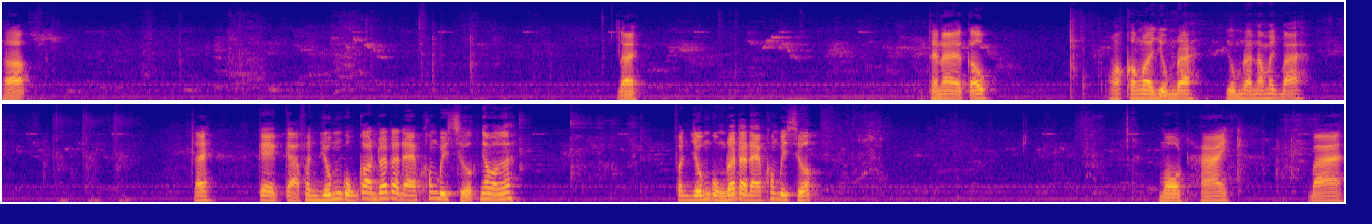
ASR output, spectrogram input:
Đó. Đây. Thế này là câu. Hoặc không là dùng ra. Dùng ra 5x3 đây kể cả phần dung cũng còn rất là đẹp, không bị xước nha mọi người. Phần dung cũng rất là đẹp, không bị xước. Một, hai, ba,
